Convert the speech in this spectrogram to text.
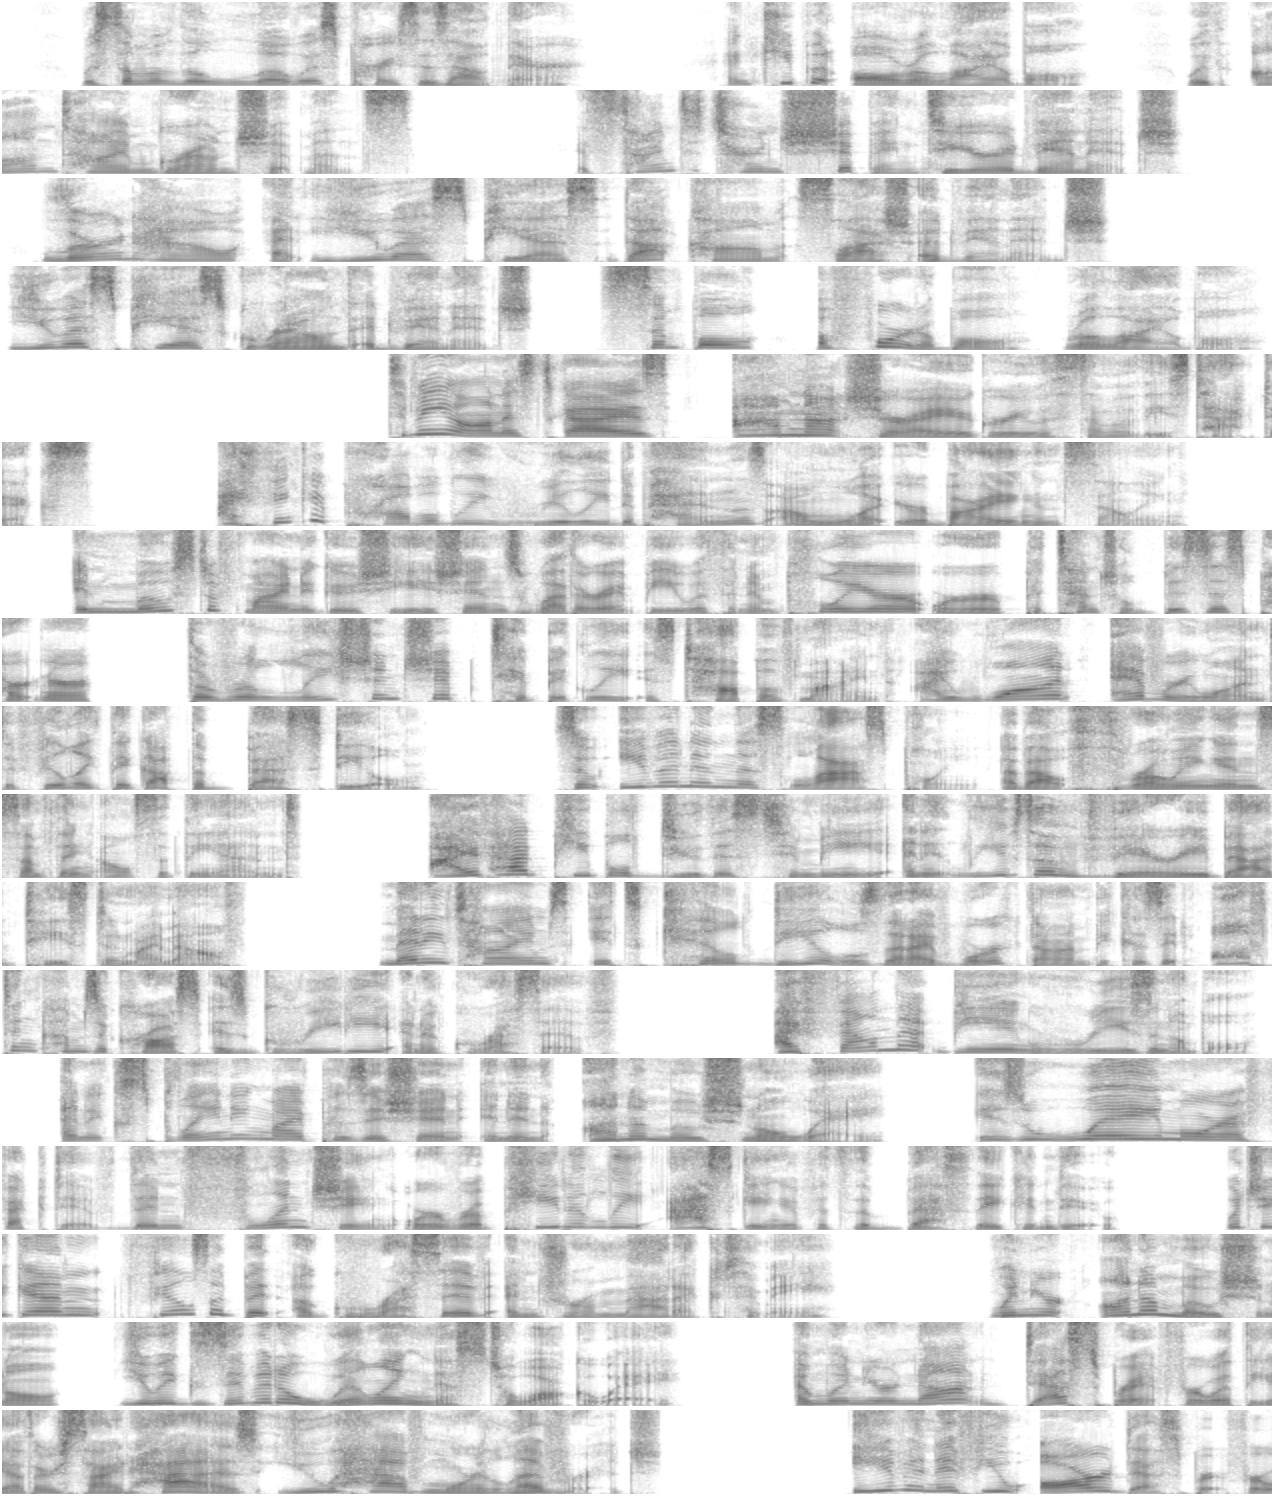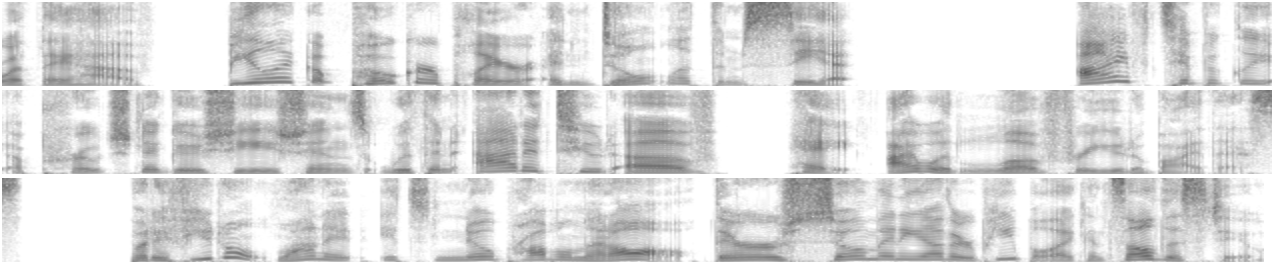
with some of the lowest prices out there. And keep it all reliable with on time ground shipments. It's time to turn shipping to your advantage. Learn how at USPS.com/slash advantage. USPS Ground Advantage. Simple, affordable, reliable. To be honest, guys, I'm not sure I agree with some of these tactics. I think it probably really depends on what you're buying and selling. In most of my negotiations, whether it be with an employer or potential business partner, the relationship typically is top of mind. I want everyone to feel like they got the best deal. So, even in this last point about throwing in something else at the end, I've had people do this to me and it leaves a very bad taste in my mouth. Many times it's killed deals that I've worked on because it often comes across as greedy and aggressive. I found that being reasonable and explaining my position in an unemotional way is way more effective than flinching or repeatedly asking if it's the best they can do, which again feels a bit aggressive and dramatic to me. When you're unemotional, you exhibit a willingness to walk away. And when you're not desperate for what the other side has, you have more leverage. Even if you are desperate for what they have, be like a poker player and don't let them see it. I've typically approached negotiations with an attitude of, hey, I would love for you to buy this. But if you don't want it, it's no problem at all. There are so many other people I can sell this to.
